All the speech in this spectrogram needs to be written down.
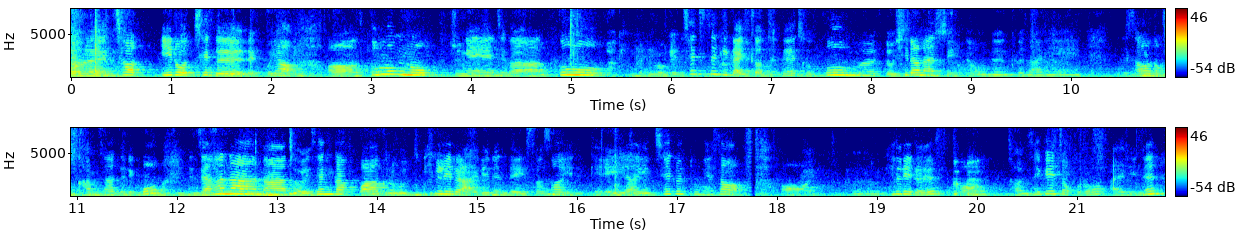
오늘 첫 1호 책을 냈고요. 어, 꿈 목록 중에 제가 꿈 목록에 책 쓰기가 있었는데 그 꿈을 또 실현할 수 있는 오늘 그 날이 그래서 너무 감사드리고 이제 하나하나 저의 생각과 그리고 힐리를 알리는 데 있어서 이렇게 AI 책을 통해서 어, 그 힐리를 어, 전 세계적으로 알리는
